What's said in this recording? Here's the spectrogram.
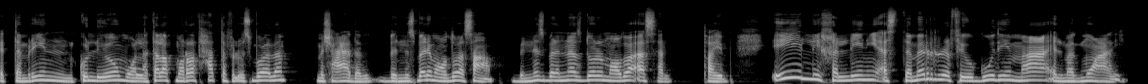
التمرين كل يوم ولا ثلاث مرات حتى في الأسبوع ده مش عادة. بالنسبة لي موضوع صعب. بالنسبة للناس دول الموضوع أسهل. طيب إيه اللي يخليني أستمر في وجودي مع المجموعة دي؟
